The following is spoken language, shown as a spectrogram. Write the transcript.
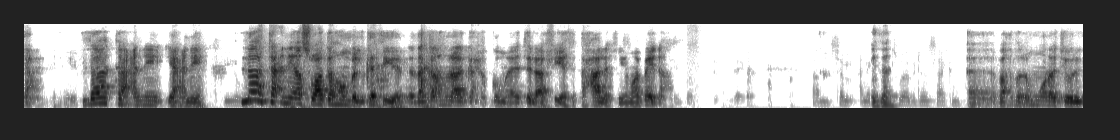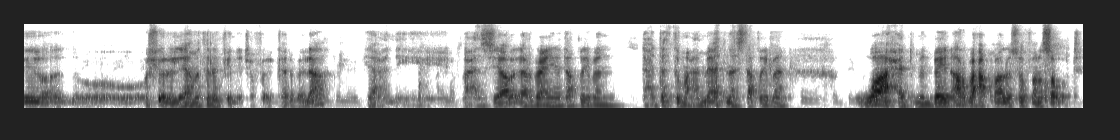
يعني لا تعني يعني لا تعني أصواتهم بالكثير. إذا كان هناك حكومة ائتلافية تتحالف فيما بينهم. اذا آه، بعض الأمور التي أريد أشير إليها مثلا في نجف كربلاء يعني مع الزيارة الأربعينية تقريبا تحدثت مع 100 ناس تقريبا واحد من بين أربعة قالوا سوف نصوت.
